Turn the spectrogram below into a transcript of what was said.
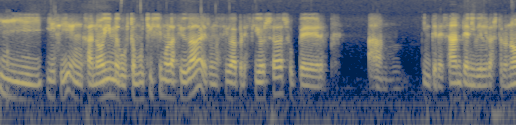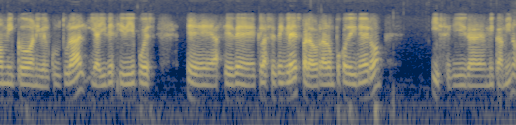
Y, y sí, en Hanoi me gustó muchísimo la ciudad, es una ciudad preciosa, súper interesante a nivel gastronómico, a nivel cultural, y ahí decidí pues eh, hacer clases de inglés para ahorrar un poco de dinero y seguir eh, mi camino.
